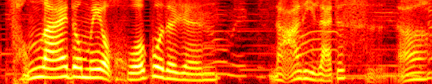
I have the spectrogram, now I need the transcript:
从来都没有活过的人，哪里来的死呢？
